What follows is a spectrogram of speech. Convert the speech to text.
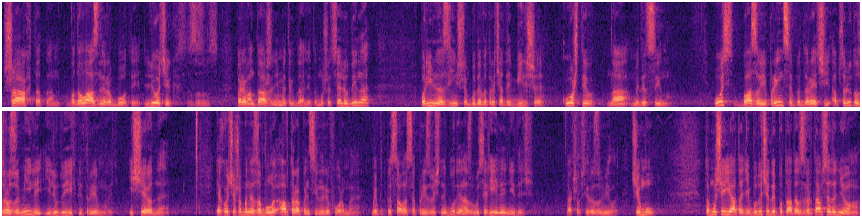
шахта, там, водолазні роботи, льотчик з з перевантаженням і так далі. Тому що ця людина порівняно з іншим буде витрачати більше коштів на медицину. Ось базові принципи, до речі, абсолютно зрозумілі, і люди їх підтримують. І ще одне. Я хочу, щоб ми не забули автора пенсійної реформи. Ми підписалися, прізвищ не буде, я назву Сергій Леонідович. Так, щоб всі розуміли. Чому? Тому що я тоді, будучи депутатом, звертався до нього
